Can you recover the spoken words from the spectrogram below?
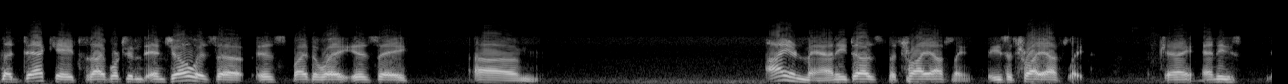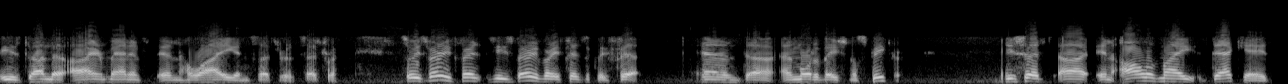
the decades that I've worked in, and Joe is a is by the way is a um, Ironman. He does the triathlete. He's a triathlete. Okay, and he's he's done the Ironman in, in Hawaii, and et cetera, et cetera. So he's very he's very very physically fit and uh, a motivational speaker. He said, uh, "In all of my decades,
